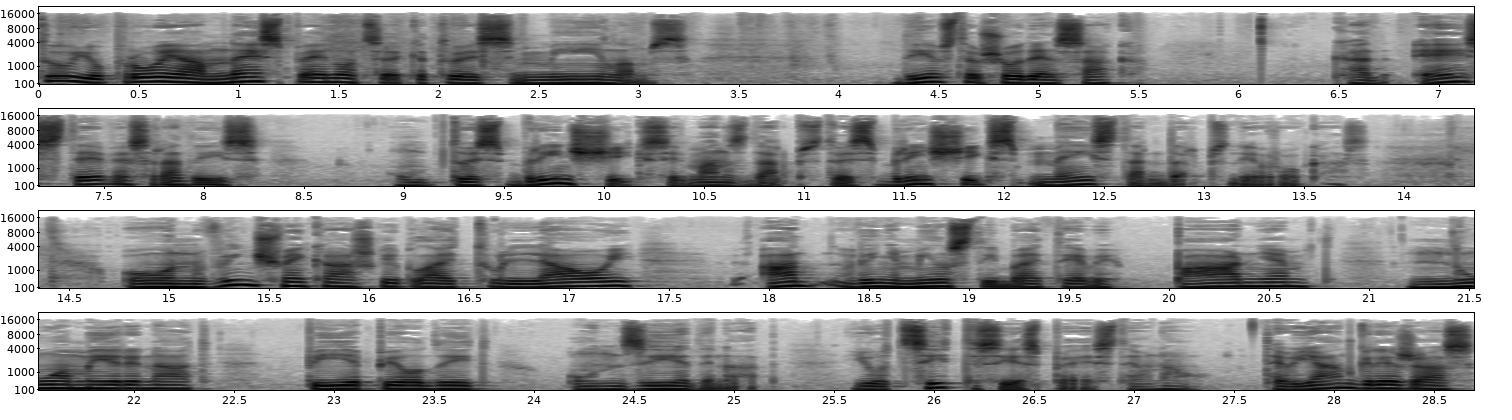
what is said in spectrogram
tu joprojām nespēji nocēt, ka tu esi mīlams. Dievs tev šodien saka, kad es tevi esmu radījis, un tu esi brīnišķīgs, ir mans darbs, tu esi brīnišķīgs meistardarbs Dieva rokās. Un viņš vienkārši grib, lai tu ļauj viņa mīlestībai tevi pārņemt, nomierināt, piepildīt un dziedināt, jo citas iespējas tev nav. Tev jāatgriežas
